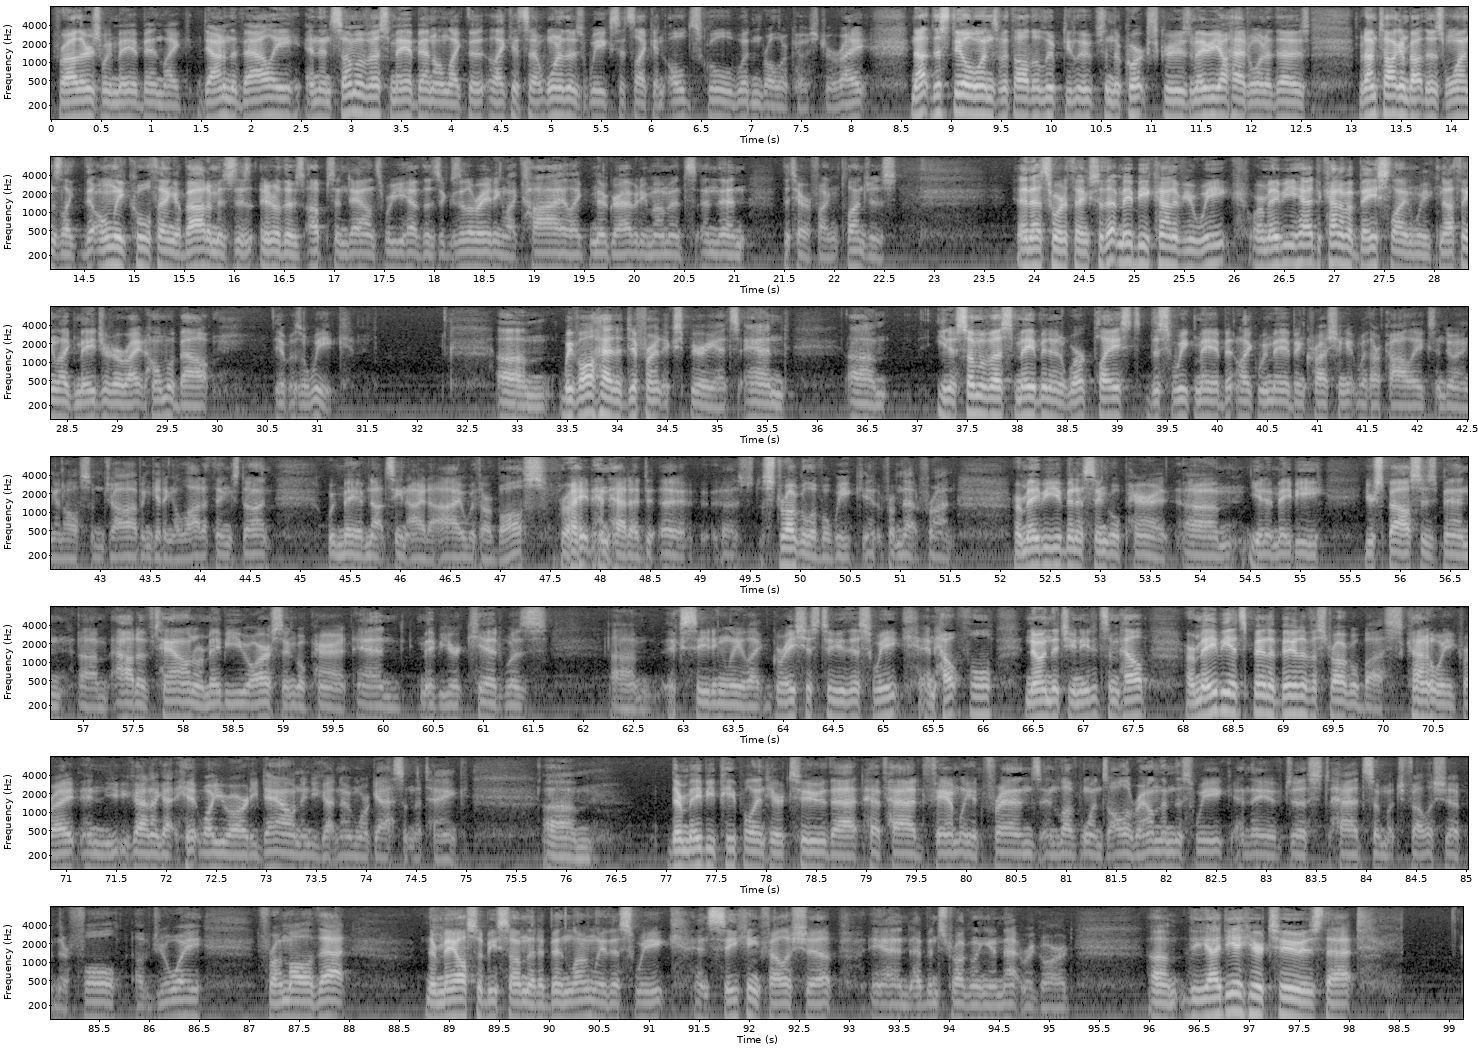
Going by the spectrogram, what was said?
For others, we may have been like down in the valley, and then some of us may have been on like the like it's a, one of those weeks. It's like an old school wooden roller coaster, right? Not the steel ones with all the loop de loops and the corkscrews. Maybe y'all had one of those, but I'm talking about those ones like the only cool thing about them is, is are those ups and downs where you have those exhilarating like high like no gravity moments, and then the terrifying plunges and that sort of thing. So that may be kind of your week, or maybe you had kind of a baseline week, nothing like major to write home about. It was a week. Um, we've all had a different experience, and um, you know, some of us may have been in a workplace this week. May have been like we may have been crushing it with our colleagues and doing an awesome job and getting a lot of things done. We may have not seen eye to eye with our boss, right, and had a, a, a struggle of a week from that front or maybe you've been a single parent. Um, you know, maybe your spouse has been um, out of town, or maybe you are a single parent, and maybe your kid was um, exceedingly like gracious to you this week and helpful, knowing that you needed some help. Or maybe it's been a bit of a struggle bus kind of week, right? And you, you kind of got hit while you were already down, and you got no more gas in the tank. Um, there may be people in here too that have had family and friends and loved ones all around them this week, and they have just had so much fellowship and they're full of joy from all of that. There may also be some that have been lonely this week and seeking fellowship and have been struggling in that regard. Um, the idea here, too, is that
